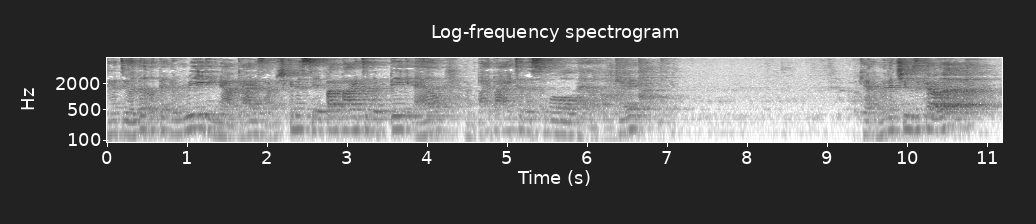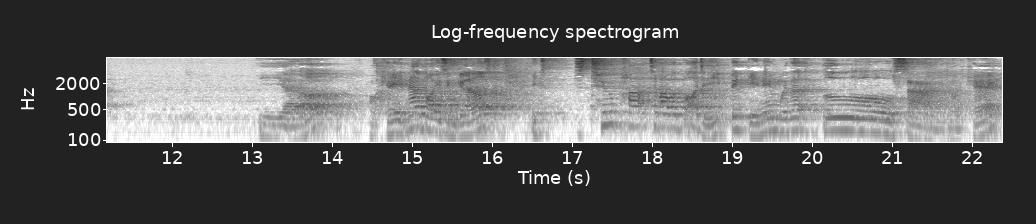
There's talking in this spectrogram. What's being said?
I'm to do a little bit of reading now, guys. I'm just to say bye-bye to the big L and bye-bye to the small L, okay? Okay, I'm to choose a colour. Yellow. Okay, now boys and girls, it's two parts of our body beginning with a L sound, okay?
